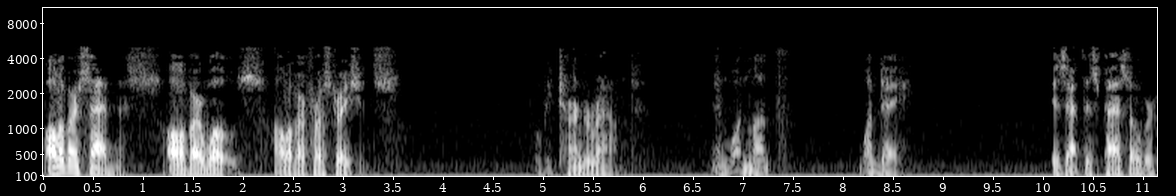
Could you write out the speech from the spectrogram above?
All of our sadness, all of our woes, all of our frustrations will be turned around in one month, one day. Is that this Passover?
